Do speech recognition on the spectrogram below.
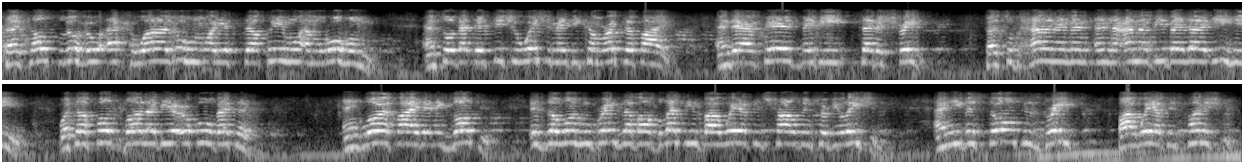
فتصلح أحوالهم ويستقيم أمرهم and so that their situation may become rectified and their affairs may be set straight فسبحان من أنعم ببلائه وتفضل بعقوبته and glorified and exalted is the one who brings about blessings by way of his trials and tribulations and he bestows his grace by way of his punishment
